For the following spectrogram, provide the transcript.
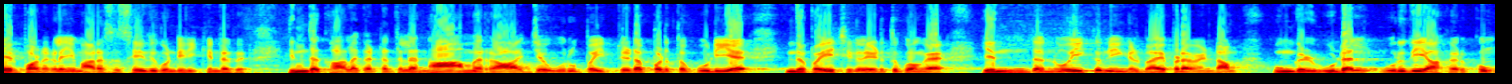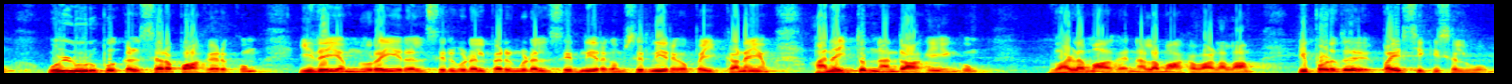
ஏற்பாடுகளையும் அரசு செய்து கொண்டிருக்கின்றது. இந்த காலகட்டத்தில் நாம் ராஜ உறுப்பை திடப்படுத்தக்கூடிய இந்த பயிற்சிகளை எடுத்துக்கோங்க. எந்த நோய்க்கும் நீங்கள் பயப்பட வேண்டாம். உங்கள் உடல் உறுதியாக இருக்கும். உள் உறுப்புகள் சிறப்பாக இருக்கும். இதயம் நுரையீரல் சிறுகுடல் பெருங்குடல் சிறுநீரகம் சிறுநீரகப்பை கணையம் அனைத்தும் நன்றாக இயங்கும். வளமாக நலமாக வாழலாம். இப்பொழுது பயிற்சிக்கு செல்வோம்.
